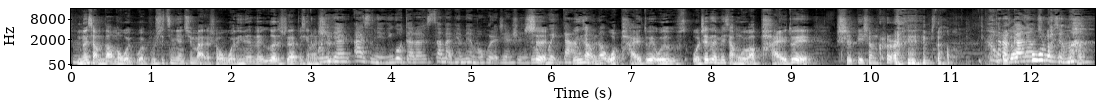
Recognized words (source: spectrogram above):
你能想不到吗？我我不是今年去买的时候，我那天被饿的实在不行了，吃。我那天爱死你，你给我带了三百片面膜回来，这件事情是就伟大我跟。你讲，你知道我排队，我我这辈子没想过我要排队吃必胜客，你知道？我都要带点干粮哭了去不行吗？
